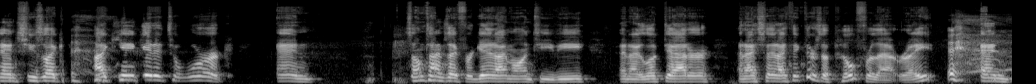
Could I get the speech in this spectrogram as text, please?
And she's like, I can't get it to work. And sometimes I forget I'm on TV and I looked at her and I said, I think there's a pill for that, right? And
